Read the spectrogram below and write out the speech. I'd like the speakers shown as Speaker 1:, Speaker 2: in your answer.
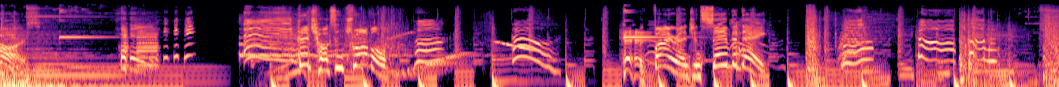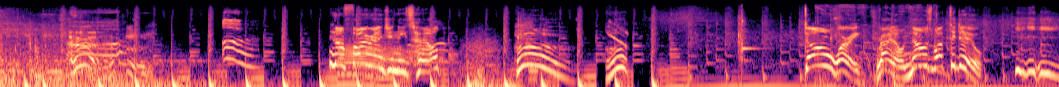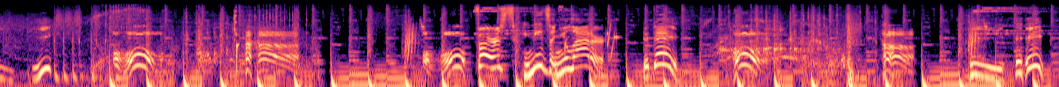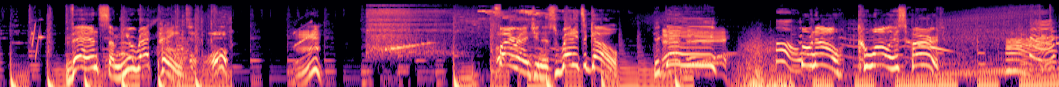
Speaker 1: cars. Hedgehog's in trouble. The fire engine saved the day. Now fire engine needs help. Don't worry, Rhino knows what to do. First, he needs a new ladder.
Speaker 2: Today.
Speaker 1: Then some new red paint. Fire engine is ready to go.
Speaker 2: Today.
Speaker 1: Oh. oh no, Koala is hurt. Oh.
